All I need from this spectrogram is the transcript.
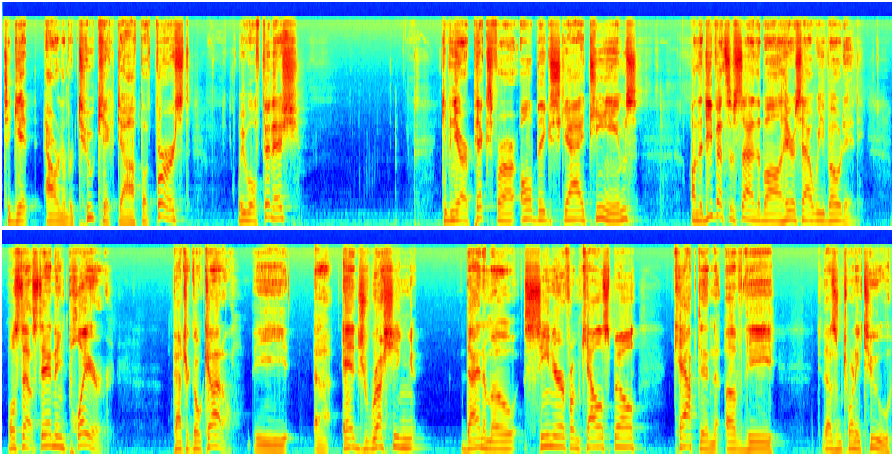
to get hour number two kicked off. But first, we will finish giving you our picks for our All Big Sky teams. On the defensive side of the ball, here's how we voted. Most outstanding player, Patrick O'Connell, the uh, edge rushing dynamo, senior from Kalispell, captain of the 2022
